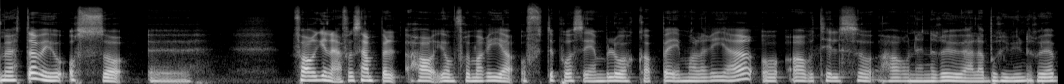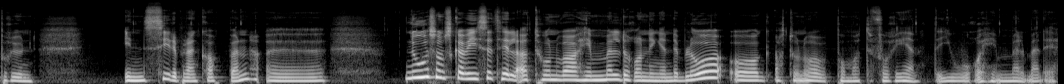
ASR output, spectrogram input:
møter vi jo også eh, fargene. Eksempel har jomfru Maria ofte på seg en blå kappe i malerier, og av og til så har hun en rød eller brun, rødbrun innside på den kappen. Eh, noe som skal vise til at hun var himmeldronningen det blå, og at hun òg på en måte forente jord og himmel med det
